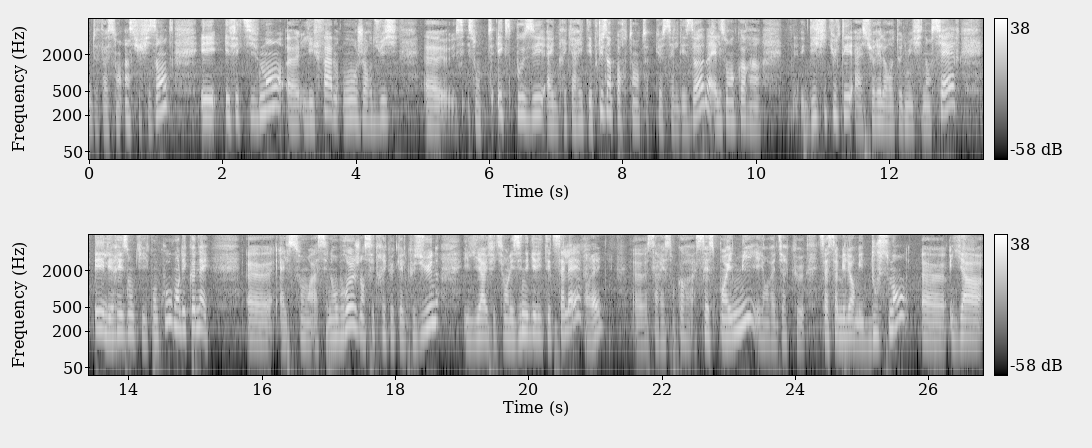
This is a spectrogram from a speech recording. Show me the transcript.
de façon insuffisante. Et effectivement, les femmes ont aujourd'hui sont exposées à une précarité plus importante que celle des hommes. Elles ont encore un, difficulté à assurer leur autonomie financière et les raisons qui y concourent, on les connaît. Euh, elles sont assez nombreuses, je n'en citerai que quelques-unes. Il y a effectivement les inégalités de salaire. Euh, ça reste encore à 16 points et demi et on va dire que ça s'améliore mais doucement. Euh, il y a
